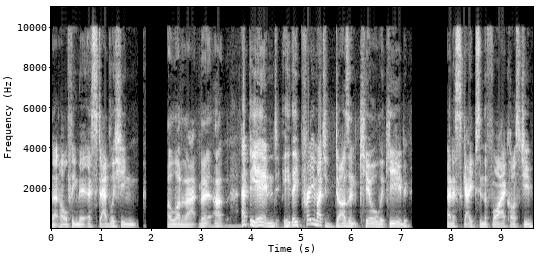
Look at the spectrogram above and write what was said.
that whole thing. They're establishing a lot of that. But uh, at the end, he, he pretty much doesn't kill the kid and escapes in the fire costume.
